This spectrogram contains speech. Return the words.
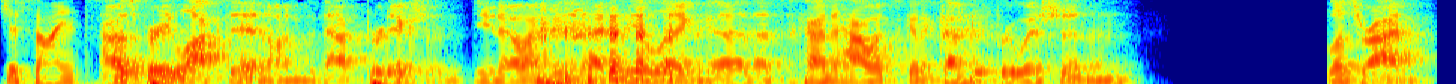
Just science. I was pretty locked in on that prediction. You know, I mean, I feel like uh, that's kind of how it's going to come to fruition, and let's ride.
